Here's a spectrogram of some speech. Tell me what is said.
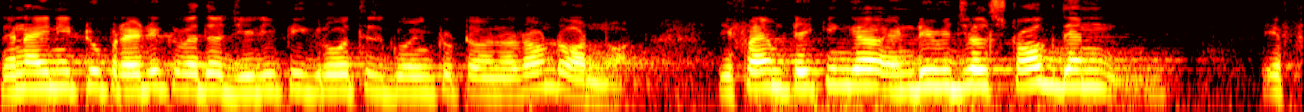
then I need to predict whether GDP growth is going to turn around or not. If I am taking a individual stock, then if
